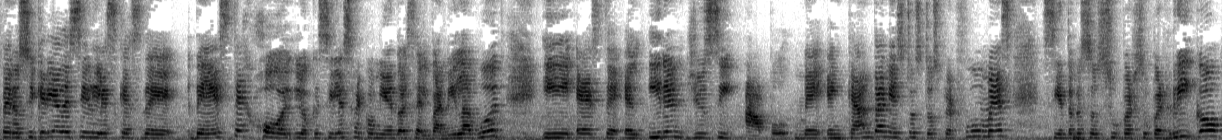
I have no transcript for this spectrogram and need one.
Pero sí quería decirles que es de, de este haul, lo que sí les recomiendo es el Vanilla Wood y este, el Eden Juicy Apple. Me encantan estos dos perfumes, siento que son súper, súper ricos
